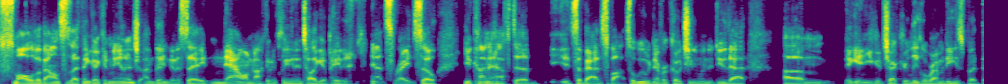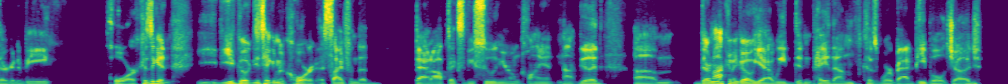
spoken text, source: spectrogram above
small of a balance as I think I can manage, I'm then going to say, now I'm not going to clean until I get paid in advance. Right. So you kind of have to, it's a bad spot. So we would never coach anyone to do that. Um, again, you can check your legal remedies, but they're going to be poor because again, you, you, go you take them to court. Aside from the bad optics of you suing your own client, not good. Um, they're not going to go, yeah, we didn't pay them because we're bad people, judge.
